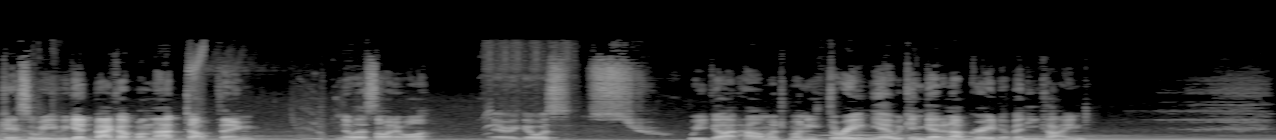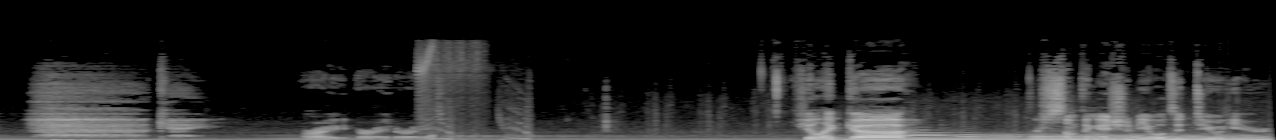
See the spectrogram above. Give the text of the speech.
Okay, so we, we get back up on that top thing. No, that's not what I want. There we go. We got how much money? Three. Yeah, we can get an upgrade of any kind. Alright, alright, alright. I feel like, uh, there's something I should be able to do here.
